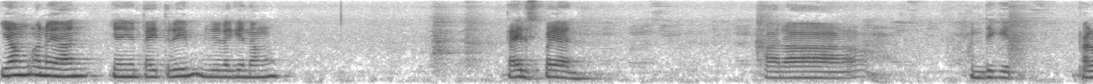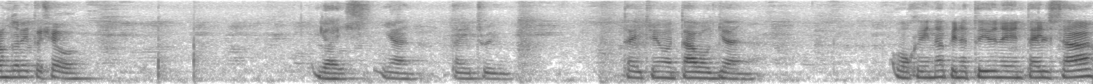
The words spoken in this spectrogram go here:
yung ano yan, yan yung tie trim, nilagyan ng tiles pa yan para mandikit. Parang ganito siya oh. Guys, yan, tie trim. Tie trim ang tawag dyan. Okay na, pinatuyo na yung tiles sa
